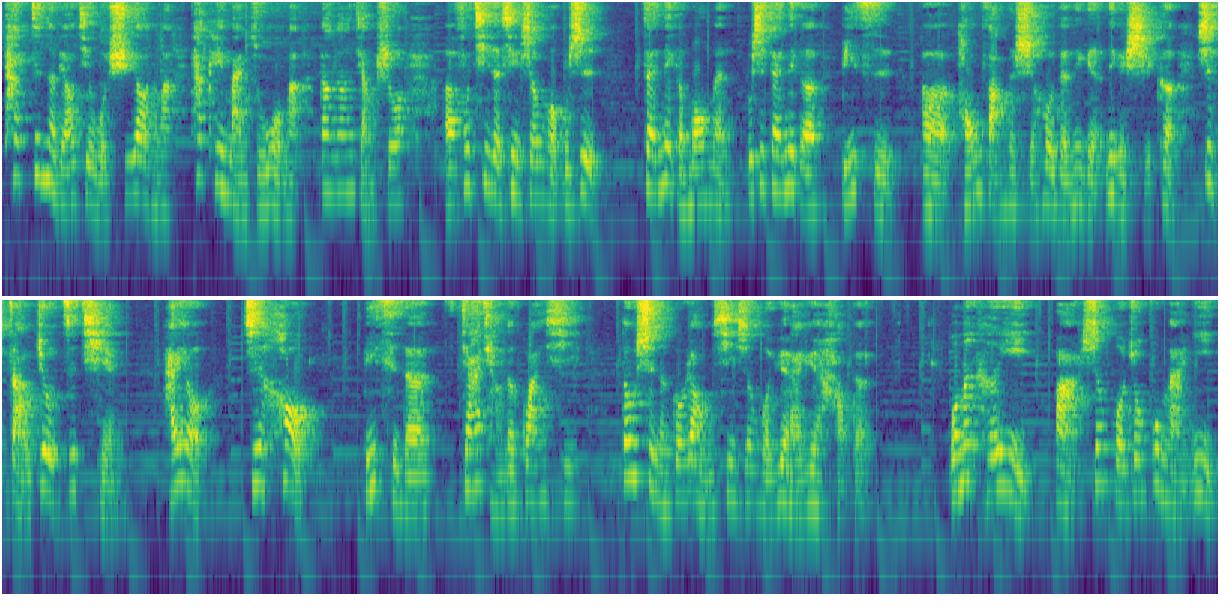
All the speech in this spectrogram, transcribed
他真的了解我需要的吗？他可以满足我吗？刚刚讲说，呃，夫妻的性生活不是在那个 moment，不是在那个彼此呃同房的时候的那个那个时刻，是早就之前，还有之后，彼此的加强的关系，都是能够让我们性生活越来越好的。我们可以把生活中不满意。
